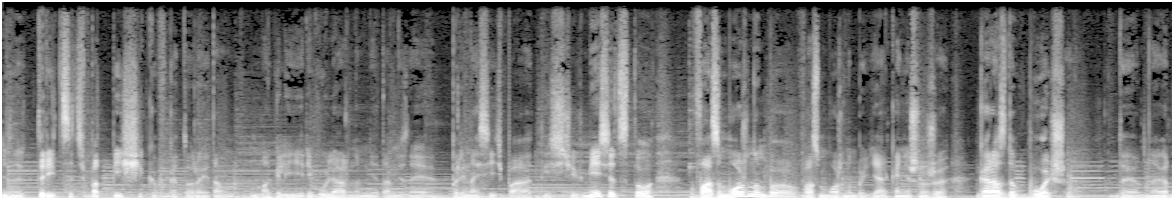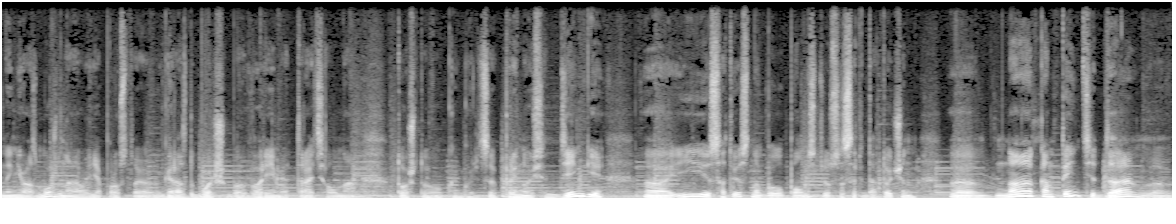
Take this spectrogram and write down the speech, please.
не знаю, 30 подписчиков, которые там могли регулярно мне там, не знаю, приносить по тысяче в месяц, то возможно бы, возможно бы я, конечно же, гораздо больше да, наверное, невозможно. Я просто гораздо больше бы время тратил на то, что, как говорится, приносит деньги, э, и, соответственно, был полностью сосредоточен э, на контенте, да, э,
